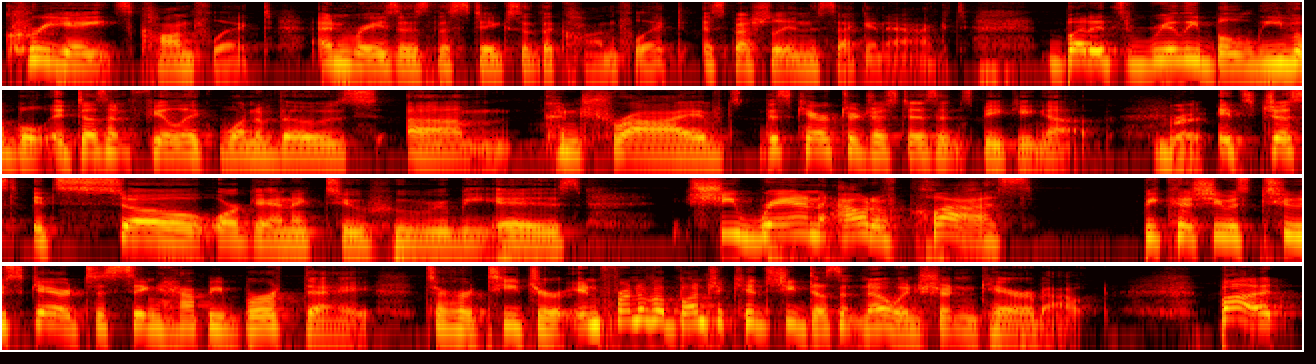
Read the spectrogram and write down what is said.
creates conflict and raises the stakes of the conflict, especially in the second act. But it's really believable. It doesn't feel like one of those um, contrived, this character just isn't speaking up. Right. It's just, it's so organic to who Ruby is. She ran out of class because she was too scared to sing happy birthday to her teacher in front of a bunch of kids she doesn't know and shouldn't care about. But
